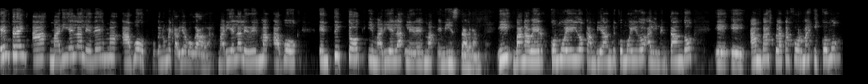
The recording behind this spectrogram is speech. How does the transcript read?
Entren a Mariela Ledesma Abog, porque no me cabía abogada. Mariela Ledesma Abog en TikTok y Mariela Ledesma en Instagram. Y van a ver cómo he ido cambiando y cómo he ido alimentando eh, eh, ambas plataformas y cómo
